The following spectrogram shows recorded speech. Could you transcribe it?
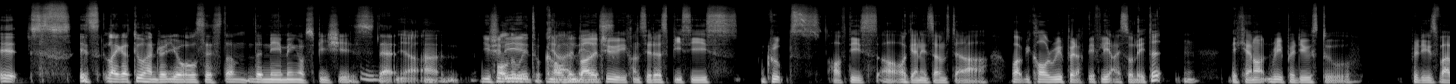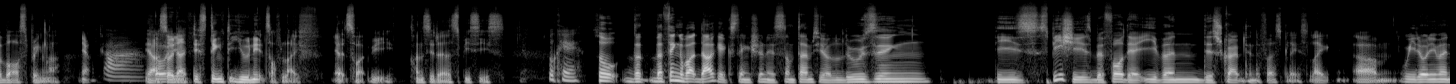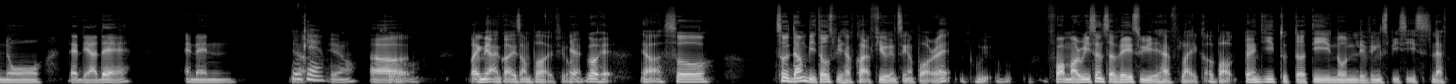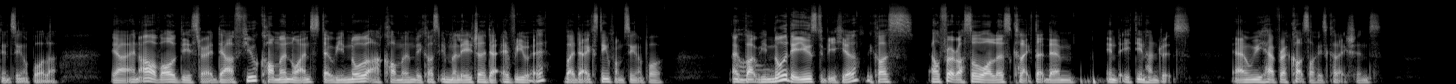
it's it's like a two hundred year old system. The naming of species Mm. that Yeah. uh, Usually, way to yeah, in biology, we consider species groups of these uh, organisms that are what we call reproductively isolated. Mm. They cannot reproduce to produce viable offspring. lah. Ah, Yeah, So so, they're distinct units of life. Yep. That's what we consider a species. okay. So the the thing about dark extinction is sometimes you're losing these species before they're even described in the first place. Like um, we don't even know that they are there, and then yeah, Okay. you know, uh, so, I like- mean, I got example if you want. yeah, want. go ahead. Yeah, so so dung beetles we have quite a few in Singapore, right? We, from our recent surveys, we have like about twenty to thirty known living species left in Singapore, lah. Yeah, and out of all these, right, there are a few common ones that we know are common because in Malaysia they're everywhere, but they're extinct from Singapore. And, But we Oh. know they used to be here because Alfred Russel Wallace collected them in the 1800s, and we have records of his collections.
